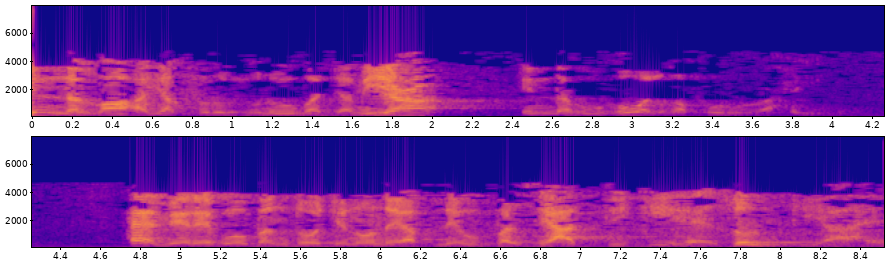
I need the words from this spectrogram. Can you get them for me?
ان اللہ یغفر الذنوب جميعا انه هو الغفور الرحیم۔ اے میرے وہ بندو جنہوں نے اپنے اوپر زیادتی کی ہے، ظلم کیا ہے،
